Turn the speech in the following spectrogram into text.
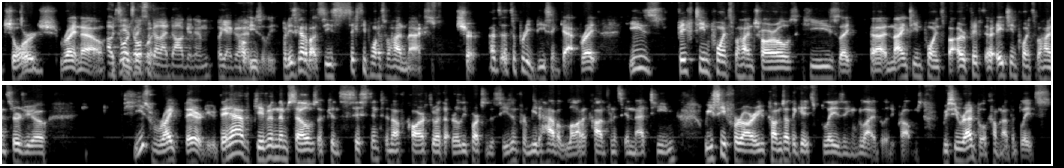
George right now. Oh, George also got that dog in him. But yeah, go oh, ahead. easily. But he's got about he's 60 points behind Max. Sure, that's that's a pretty decent gap, right? He's 15 points behind Charles. He's like uh, 19 points or 15, uh, 18 points behind Sergio he's right there, dude. They have given themselves a consistent enough car throughout the early parts of the season for me to have a lot of confidence in that team. We see Ferrari who comes out the gates blazing reliability problems. We see Red Bull coming out the blades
